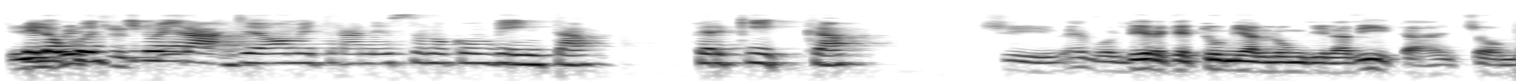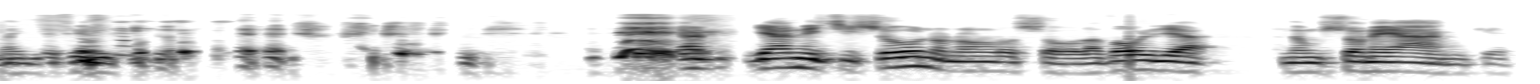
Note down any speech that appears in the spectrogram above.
E, e lo continuerà, Geometra, ne sono convinta, per chicca. Sì, eh, vuol dire che tu mi allunghi la vita, insomma, in definitiva. Gli anni ci sono, non lo so, la voglia non so neanche,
